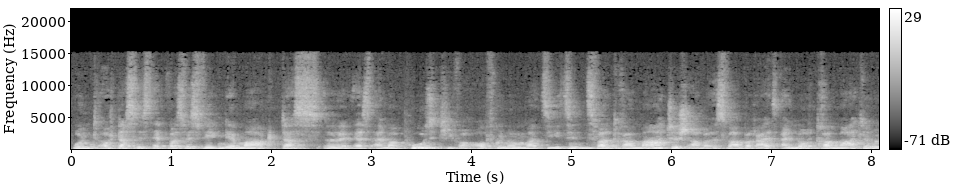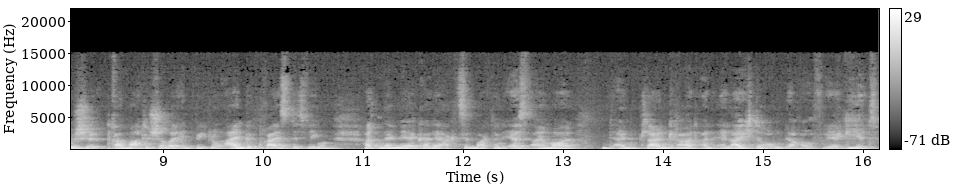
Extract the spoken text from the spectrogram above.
Und auch das ist etwas, weswegen der Markt das äh, erst einmal positiv auch aufgenommen hat. Sie sind zwar dramatisch, aber es war bereits eine noch dramatische, dramatischere Entwicklung eingepreist. Deswegen hat in Amerika der Aktienmarkt dann erst einmal mit einem kleinen Grad an Erleichterung darauf reagiert.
